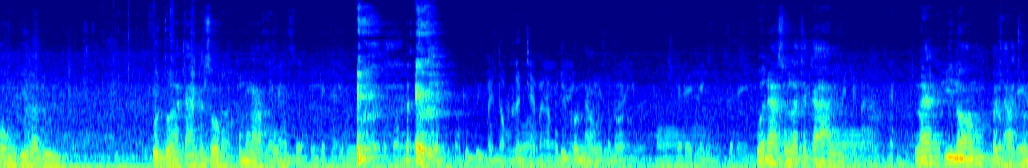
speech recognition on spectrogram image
พงศ์พีระดุลผู้ตรวจราชการกระทรวงคมนาคมส่วนขึ้นไปถ่ายรูปผมว่าไม่ต้องขึ้นใช่ไหมครับที่กรมทางหลวงชนบทจะได้เร่งจะได้หัวหน้าส่วนราชการใช่ไหมนะและพี่น้องประชาชน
